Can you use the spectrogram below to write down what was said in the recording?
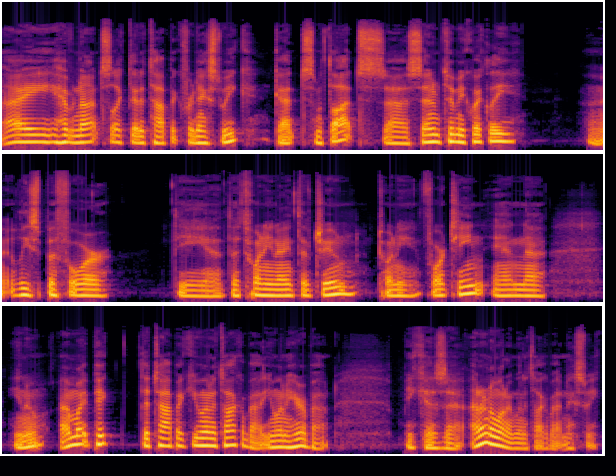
I have not selected a topic for next week. Got some thoughts. Uh, send them to me quickly. uh, at least before the uh, the 29th of June 2014 and uh, you know I might pick the topic you want to talk about you want to hear about because uh, I don't know what I'm going to talk about next week.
